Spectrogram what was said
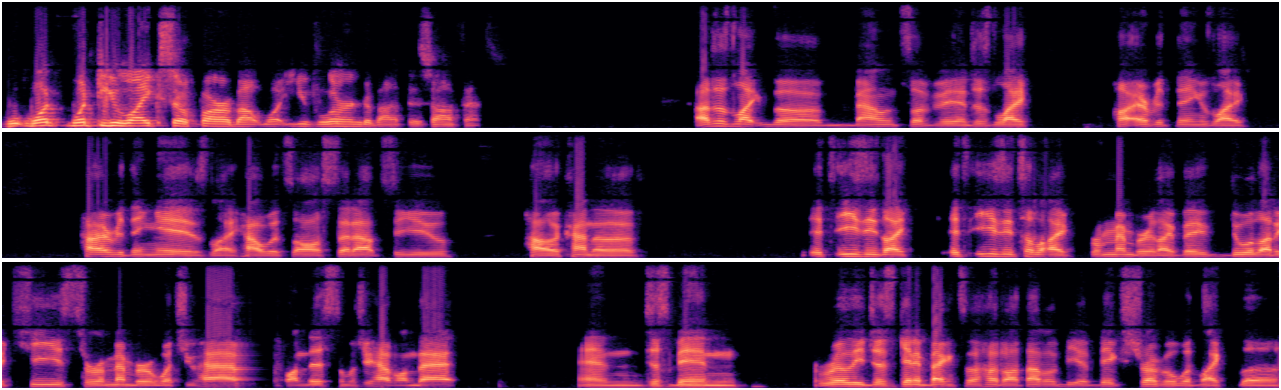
What What do you like so far about what you've learned about this offense? I just like the balance of it, and just like how everything is like how everything is, like how it's all set out to you, how it kind of it's easy like it's easy to like remember. Like they do a lot of keys to remember what you have on this and what you have on that, and just been really just getting back into the huddle. I thought it would be a big struggle with like the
